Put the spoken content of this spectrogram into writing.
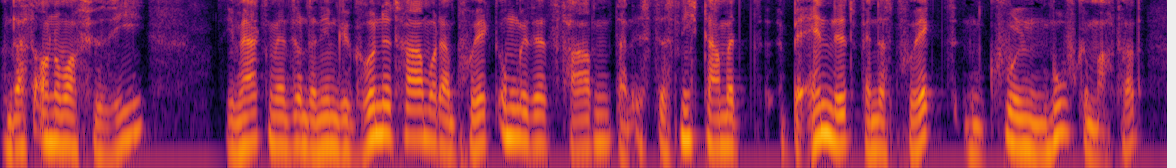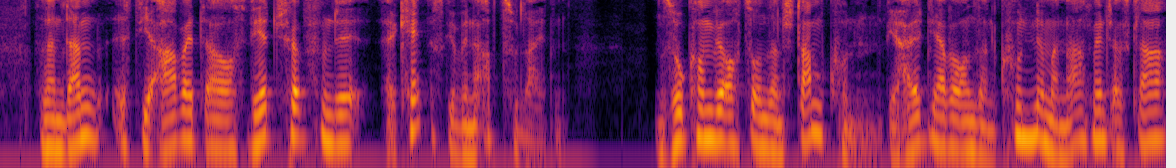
Und das auch nochmal für Sie. Sie merken, wenn Sie ein Unternehmen gegründet haben oder ein Projekt umgesetzt haben, dann ist das nicht damit beendet, wenn das Projekt einen coolen Move gemacht hat, sondern dann ist die Arbeit daraus wertschöpfende Erkenntnisgewinne abzuleiten. Und so kommen wir auch zu unseren Stammkunden. Wir halten ja bei unseren Kunden immer nach, Mensch, alles klar,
